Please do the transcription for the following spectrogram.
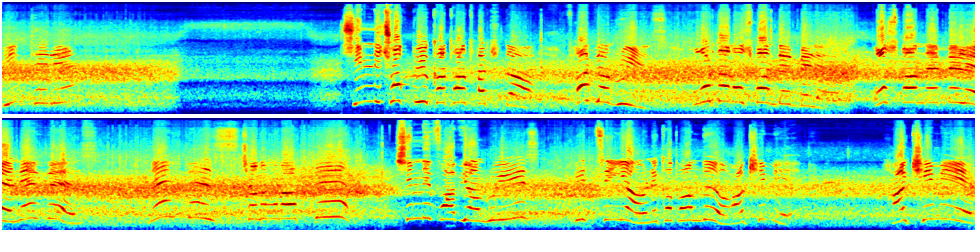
Winter'i. Şimdi çok büyük hata taçta. Fabian Ruiz. Oradan Osman Dembele. Osman Dembele. Nefes. Nefes. Çalımını attı. Şimdi Fabian Ruiz. Gitsin ya. Öne kapandı. Hakimi. Hakimi.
